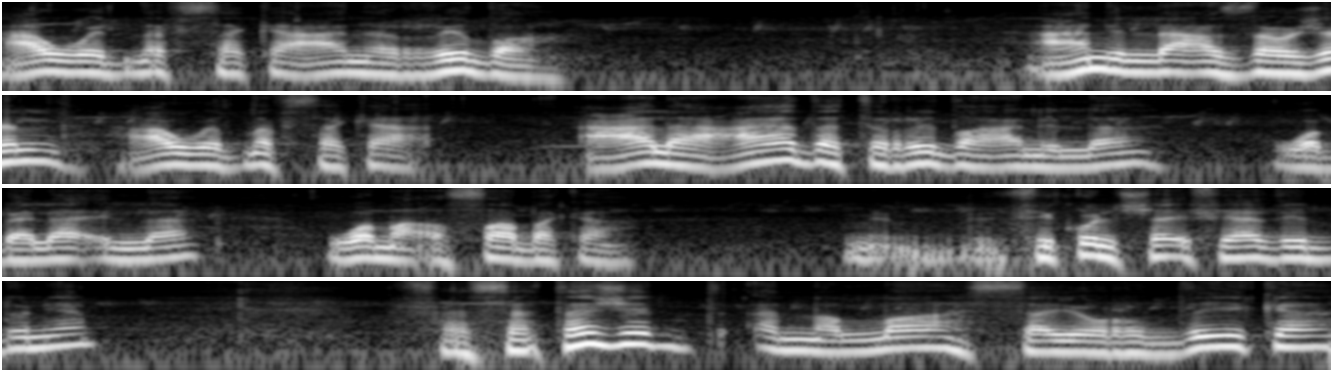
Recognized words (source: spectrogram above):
عود نفسك عن الرضا. عن الله عز وجل عود نفسك على عادة الرضا عن الله وبلاء الله وما أصابك في كل شيء في هذه الدنيا فستجد أن الله سيرضيك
